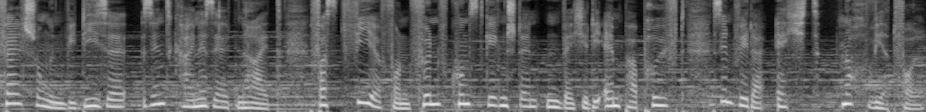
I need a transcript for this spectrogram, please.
Fälschungen wie diese sind keine Seltenheit. Fast vier von fünf Kunstgegenständen, welche die EMPA prüft, sind weder echt noch wertvoll.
